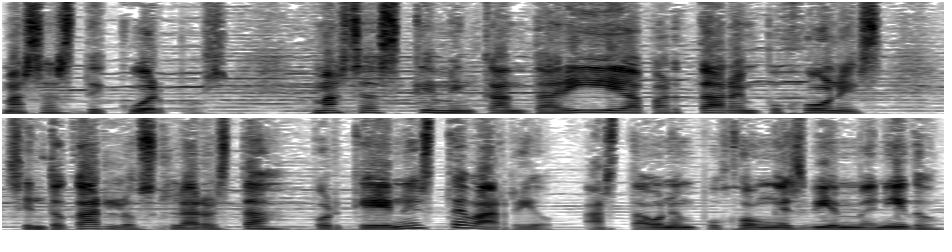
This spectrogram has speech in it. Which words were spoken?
masas de cuerpos, masas que me encantaría apartar a empujones, sin tocarlos, claro está, porque en este barrio hasta un empujón es bienvenido.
